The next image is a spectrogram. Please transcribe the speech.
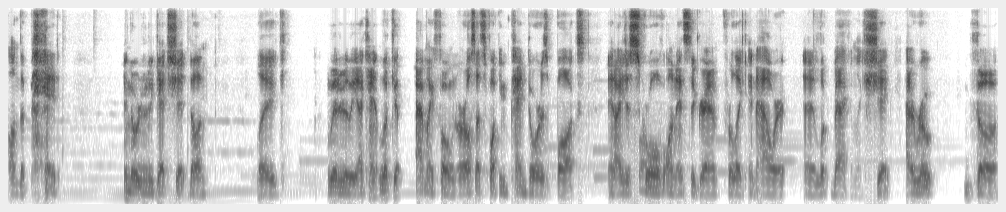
on the bed in order to get shit done. Like literally, I can't look at, at my phone or else that's fucking Pandora's box. And I just scroll on Instagram for like an hour and I look back, I'm like, shit, I wrote the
